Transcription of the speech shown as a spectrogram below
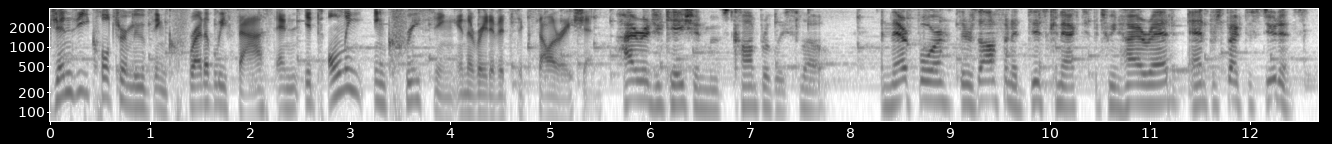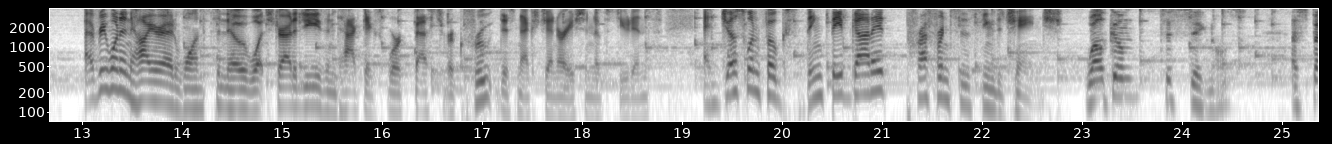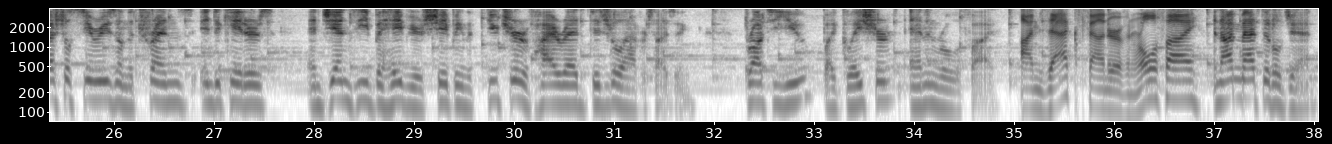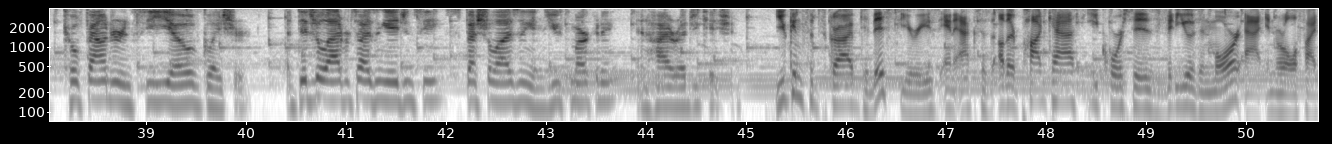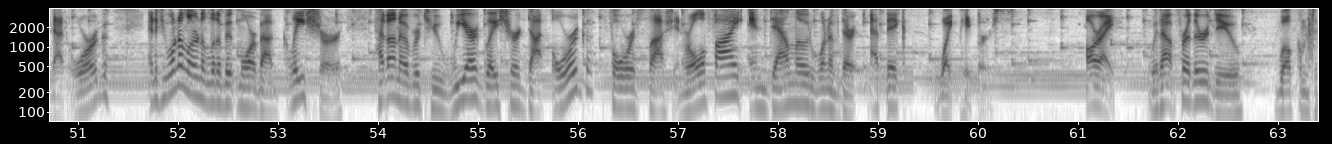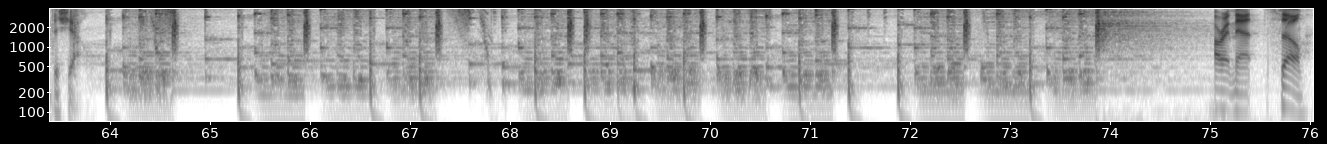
Gen Z culture moves incredibly fast and it's only increasing in the rate of its acceleration. Higher education moves comparably slow, and therefore, there's often a disconnect between higher ed and prospective students. Everyone in higher ed wants to know what strategies and tactics work best to recruit this next generation of students. And just when folks think they've got it, preferences seem to change. Welcome to Signals, a special series on the trends, indicators, and Gen Z behaviors shaping the future of higher ed digital advertising. Brought to you by Glacier and Enrollify. I'm Zach, founder of Enrollify. And I'm Matt Dittlejan, co founder and CEO of Glacier, a digital advertising agency specializing in youth marketing and higher education. You can subscribe to this series and access other podcasts, e courses, videos, and more at enrollify.org. And if you want to learn a little bit more about Glacier, head on over to weareglacier.org forward slash enrollify and download one of their epic white papers. All right, without further ado, welcome to the show. Right, Matt. So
